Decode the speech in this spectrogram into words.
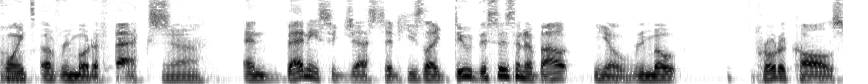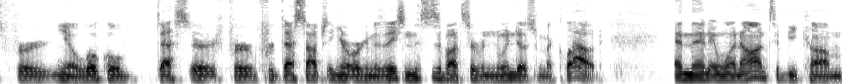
point of RemoteFX. Yeah. And Benny suggested, he's like, dude, this isn't about, you know, remote protocols for, you know, local desk or for, for desktops in your organization. This is about serving Windows from the cloud. And then it went on to become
